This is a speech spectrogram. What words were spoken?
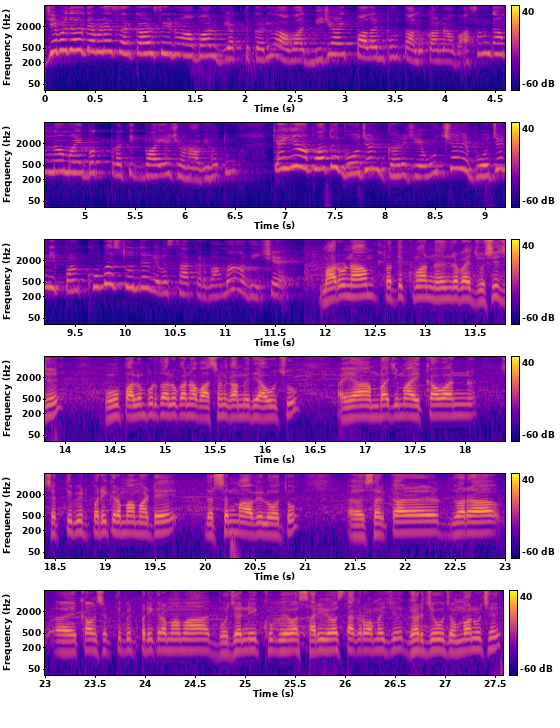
જે બદલ તેમણે સરકારશ્રીનો આભાર વ્યક્ત કર્યો. આ વાત બીજા એક પાલનપુર તાલુકાના વાસણ ગામના માયભક્ત પ્રતિકભાઈએ જણાવ્યું હતું કે અહીંયા અપાતું ભોજન ઘર જેવું જ છે અને ભોજનની પણ ખૂબ જ સુંદર વ્યવસ્થા કરવામાં આવી છે. મારું નામ પ્રતિકકુમાર નરેન્દ્રભાઈ જોશી છે. હું પાલનપુર તાલુકાના વાસણ ગામેથી આવું છું. અહીંયા અંબાજીમાં એકાવન શક્તિપીઠ પરિક્રમા માટે દર્શનમાં આવેલો હતો. સરકાર દ્વારા એકાવન શક્તિપીઠ પરિક્રમામાં ભોજનની ખૂબ સારી વ્યવસ્થા કરવામાં આવી છે. ઘર જેવું જમવાનું છે.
